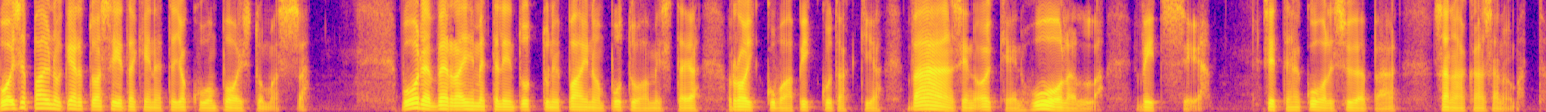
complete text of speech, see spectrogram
Voi se paino kertoa siitäkin, että joku on poistumassa. Vuoden verran ihmettelin tuttuni painon putoamista ja roikkuvaa pikkutakkia. Väänsin oikein huolella vitsiä. Sitten hän kuoli syöpään, sanakaan sanomatta.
